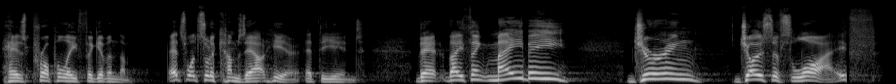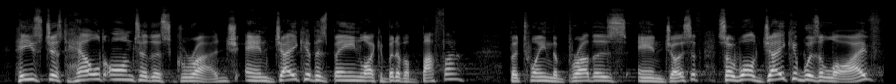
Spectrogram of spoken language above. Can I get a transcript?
has properly forgiven them. That's what sort of comes out here at the end. That they think maybe during Joseph's life, he's just held on to this grudge, and Jacob has been like a bit of a buffer between the brothers and Joseph. So while Jacob was alive,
